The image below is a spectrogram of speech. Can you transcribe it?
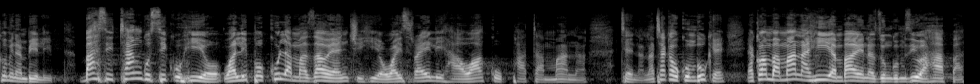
kumi na mbili. Basi tangu siku hiyo walipokula mazao ya nchi hiyo, Waisraeli hawakupata mana tena. Nataka ukumbuke ya kwamba mana hii ambayo inazungumziwa hapa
